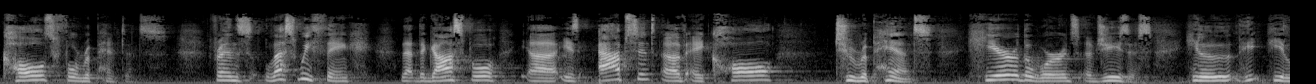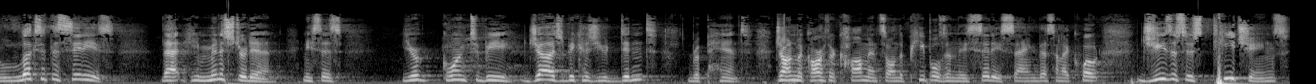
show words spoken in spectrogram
calls for repentance. Friends, lest we think that the gospel uh, is absent of a call to repent, hear the words of Jesus. He, he, he looks at the cities that he ministered in, and he says, You're going to be judged because you didn't repent. John MacArthur comments on the peoples in these cities, saying this, and I quote Jesus' teachings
